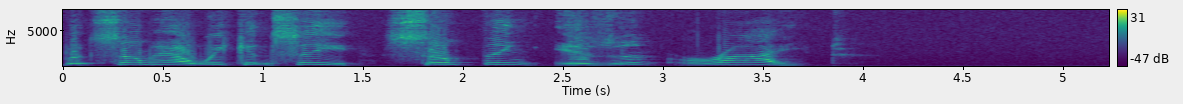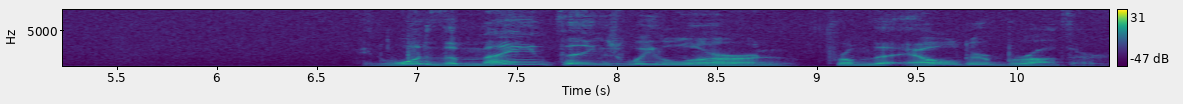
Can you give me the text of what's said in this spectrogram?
But somehow we can see something isn't right. And one of the main things we learn from the elder brother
